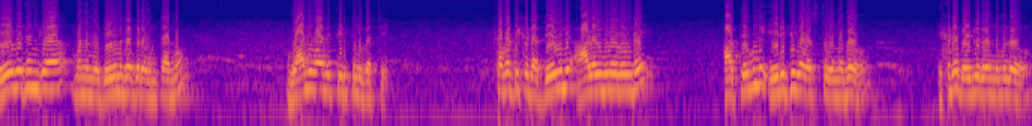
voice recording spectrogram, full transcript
ఏ విధంగా మనము దేవుని దగ్గర ఉంటామో వాని వాని తీర్పును బట్టి. కాబట్టి ఇక్కడ దేవుని ఆలయంలో నుండే ఆ తెగులు ఏ రీతిగా వస్తూ ఉన్నదో ఇక్కడే బైబిల్ గ్రంథంలో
